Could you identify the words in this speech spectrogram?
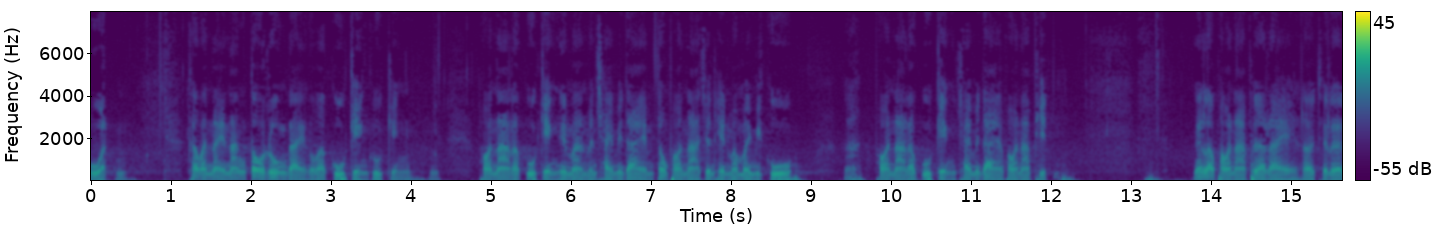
ปวด ถ้าวันไหนนั่งโต้รุ่งได้ก็ว่ากูเก่งกูเก่งภาวนาแล้วกูเก่งขึ้นมา มันใช้ไม่ได้ มันต้องภาวนาจนเห็นว่าไม่มีกูนะภาวนาแล้วกูเก่งใช้ไม่ได้ภาวนาผิดงั้นเราภาวนาเพื่ออะไร เราจเจริญ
